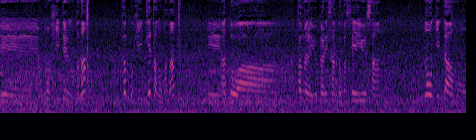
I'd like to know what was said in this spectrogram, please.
えーもう弾いてるのかな。過去弾いてたのかな、えーあとは田村ゆかりさんとか声優さんのギターも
